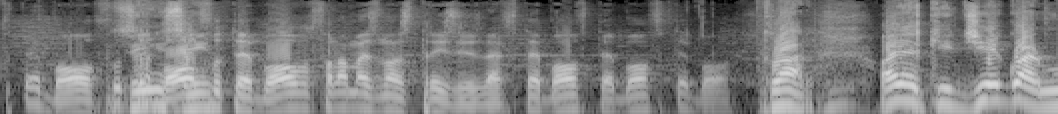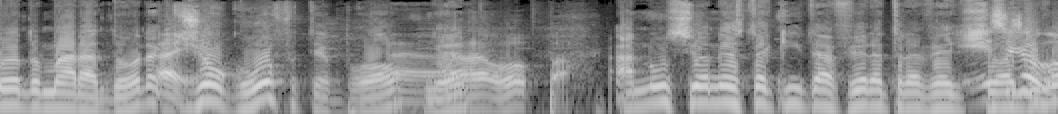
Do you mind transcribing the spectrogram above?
Futebol, futebol, sim. futebol. Vou falar mais umas três vezes. Futebol, futebol, futebol. Claro. Olha aqui, Diego Armando Maradona, que Aí. jogou futebol, Ah, né? opa. anunciou nesta quinta-feira, através de Esse seu jogou.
